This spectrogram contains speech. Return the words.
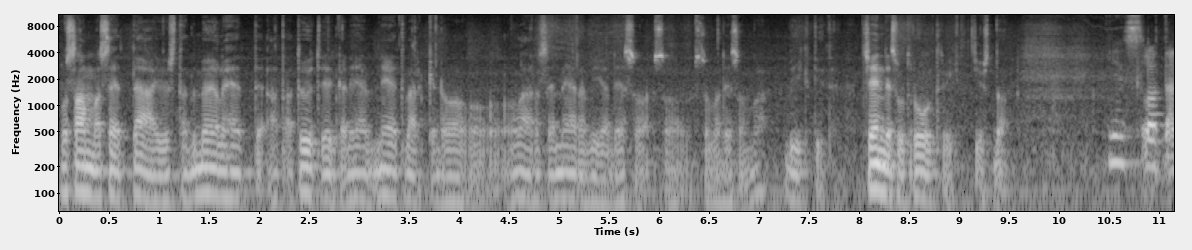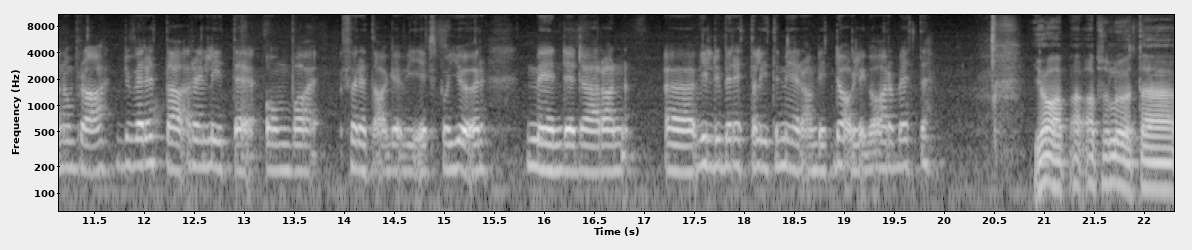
på samma sätt där just att möjlighet att, att utvidga det här nätverket och, och, och lära sig mera via det så, så, så var det som var viktigt. Kändes otroligt viktigt just då. Yes, låter nog bra. Du berättade lite om vad företaget Viexpo gör. Men det där, uh, vill du berätta lite mer om ditt dagliga arbete? Ja, absolut. Uh,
